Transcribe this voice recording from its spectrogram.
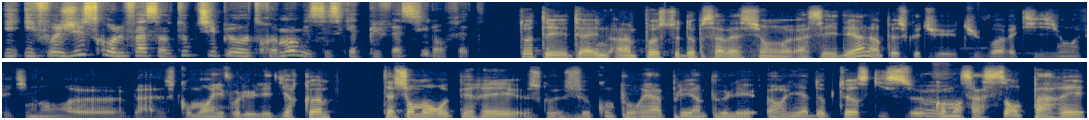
Il, il, faut juste qu'on le fasse un tout petit peu autrement, mais c'est ce qu'il y a de plus facile en fait. Toi, tu as un poste d'observation euh, assez idéal, hein, parce que tu, tu vois avec Cision, effectivement, euh, bah, comment évoluent les DIRCOM. Tu as sûrement repéré ce que ce qu'on pourrait appeler un peu les early adopters qui se mmh. commencent à s'emparer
